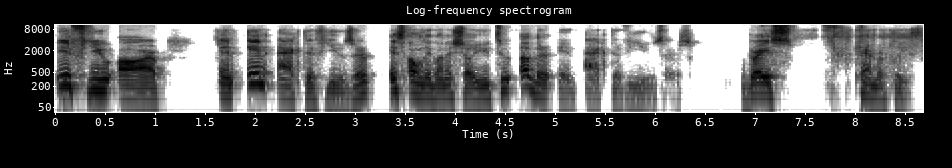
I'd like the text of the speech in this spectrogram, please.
If you are an inactive user, it's only going to show you to other inactive users. Grace, camera, please.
